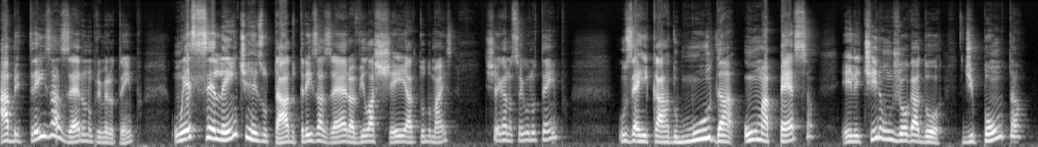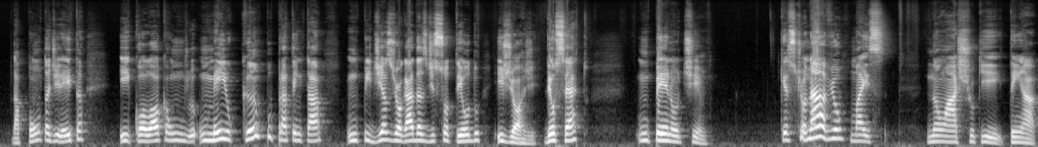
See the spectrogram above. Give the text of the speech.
Abre 3 a 0 no primeiro tempo. Um excelente resultado, 3 a 0 a vila cheia, tudo mais. Chega no segundo tempo, o Zé Ricardo muda uma peça, ele tira um jogador de ponta, da ponta direita, e coloca um, um meio-campo para tentar impedir as jogadas de Soteudo e Jorge. Deu certo. Um pênalti questionável, mas não acho que tenha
